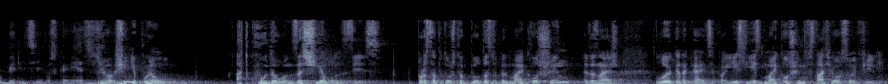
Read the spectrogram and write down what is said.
уберите его скорее. Я вообще не понял, откуда он, зачем он здесь. Просто потому, что был доступен Майкл Шин, это знаешь, логика такая, типа, если есть Майкл Шин, вставь его в свой фильм.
